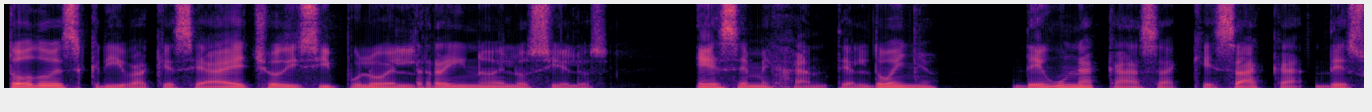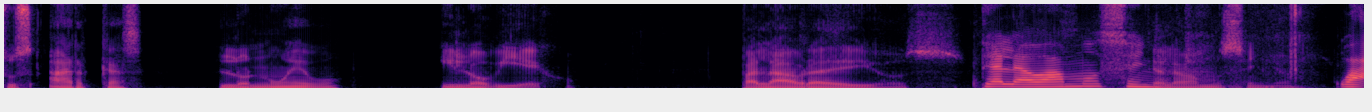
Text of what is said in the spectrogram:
todo escriba que se ha hecho discípulo del reino de los cielos es semejante al dueño de una casa que saca de sus arcas lo nuevo y lo viejo. Palabra de Dios. Te alabamos, Te Señor. alabamos, Señor. Wow.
